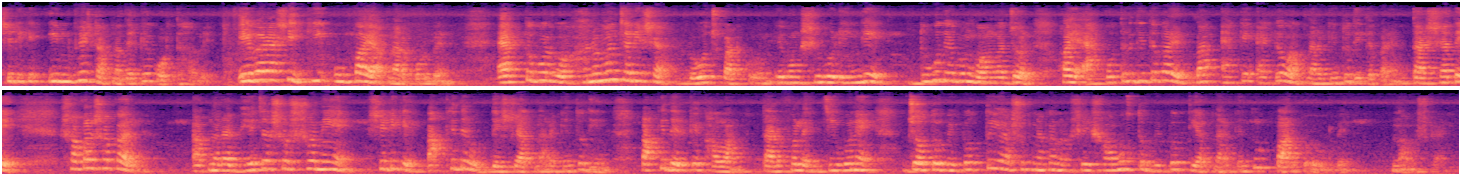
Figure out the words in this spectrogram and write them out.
সেটিকে ইনভেস্ট আপনাদেরকে করতে হবে। এবার আসি কি উপায় আপনারা করবেন। এক তো বলব, হনুমান চালিসা রোজ পাঠ করুন এবং শিবলিঙ্গে দুধ এবং গঙ্গা জল হয় একত্রে দিতে পারেন বা একে একেও আপনারা কিন্তু দিতে পারেন। তার সাথে সকাল সকাল আপনারা ভেজা শস্য নিয়ে সেটিকে পাখিদের উদ্দেশ্যে আপনারা কিন্তু দিন। পাখিদেরকে খাওয়ান। তার ফলে জীবনে যত বিপত্তি আসুক না কেন, সেই সমস্ত বিপত্তি আপনারা কিন্তু পার করে উঠবেন। নমস্কার।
